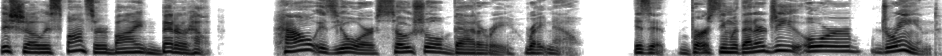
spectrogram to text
This show is sponsored by BetterHelp. How is your social battery right now? Is it bursting with energy or drained?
